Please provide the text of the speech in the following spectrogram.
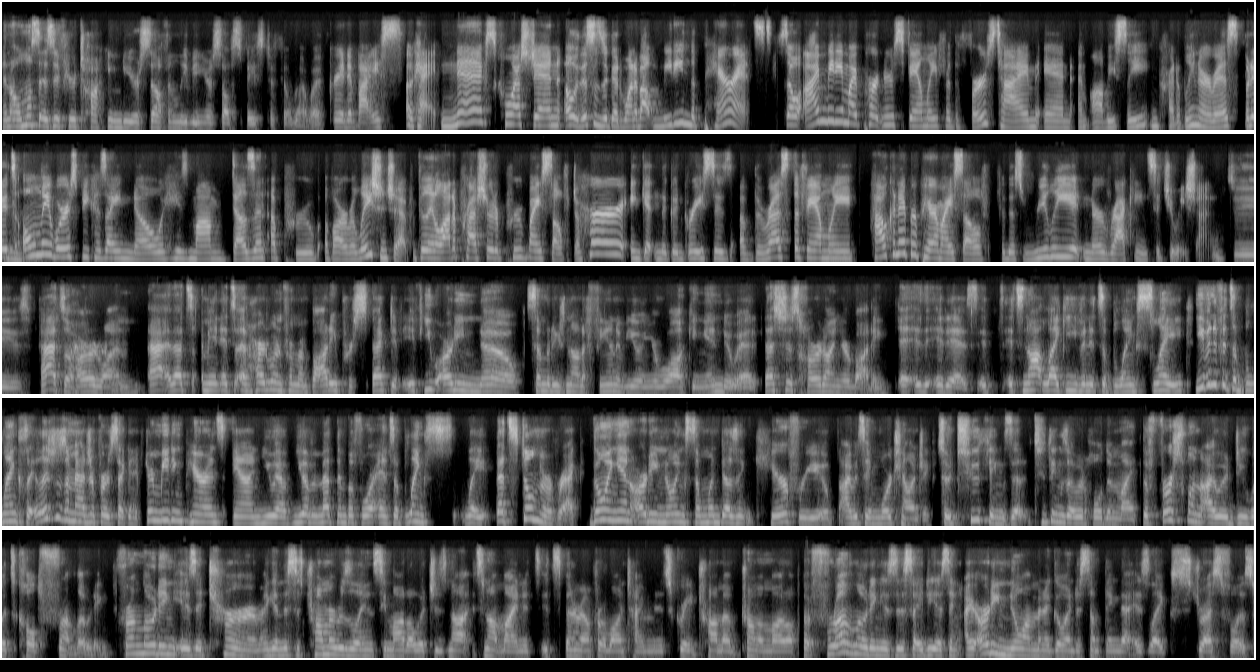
And almost as if you're talking to yourself and leaving yourself space to feel that way. Great advice. Okay. Next question. Oh, this is a good one about meeting the parents. So I'm meeting meeting my partner's family for the first time, and I'm obviously incredibly nervous, but it's mm. only worse because I know his mom doesn't approve of our relationship. I'm feeling a lot of pressure to prove myself to her and get in the good graces of the rest of the family. How can I prepare myself for this really nerve wracking situation? Jeez, that's a hard one. That's, I mean, it's a hard one from a body perspective. If you already know somebody's not a fan of you and you're walking into it, that's just hard on your body. it, it is. It, it's not like even it's a blank slate. Even if it's a blank slate, let's just imagine for a second if you're meeting parents and you have you haven't met them before and it's a blank slate, that's still nerve wrack. Going in already knowing someone doesn't care for you, I would say more challenging. So two things that two things I would hold in mind. The first one I would do what's called front loading. Front loading is a term. Again, this is trauma resiliency model, which is not it's not mine. It's it's been around for a long time and it's great trauma trauma model. But front loading is this idea of saying I already know I'm going to go into something that is like stressful as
